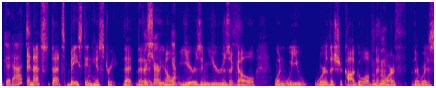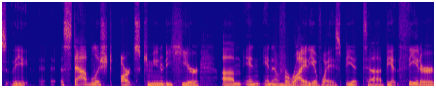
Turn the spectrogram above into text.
good at. And that's that's based in history. That the For sure, you know yeah. years and years ago when we were the Chicago of the Mm-hmm. North, there was the established arts community here um, in in a variety of ways. Be it uh, be it theater,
